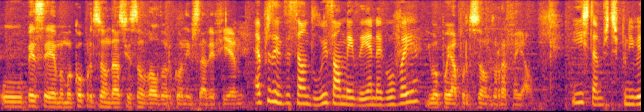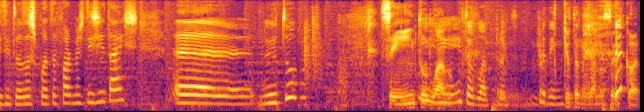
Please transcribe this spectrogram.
O PCM é uma coprodução da Associação Valdor com a Universidade FM. apresentação de Luís Almeida e Ana Gouveia. E o apoio à produção do Rafael. E estamos disponíveis em todas as plataformas digitais, uh, no YouTube. Sim, em todo e, lado. Em todo lado, pronto perdi Que eu também já não sei de cor.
